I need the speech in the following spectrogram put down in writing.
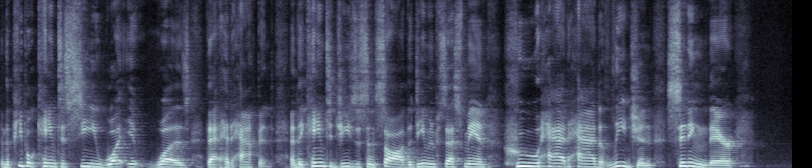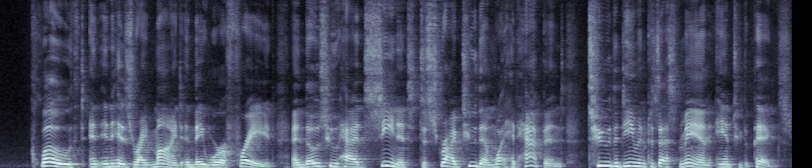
and the people came to see what it was that had happened. And they came to Jesus and saw the demon possessed man who had had a legion sitting there, clothed and in his right mind, and they were afraid. And those who had seen it described to them what had happened to the demon possessed man and to the pigs.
